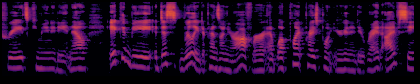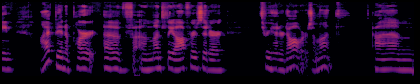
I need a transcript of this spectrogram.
creates community. And now it can be it just really depends on your offer at what point price point you're going to do right? I've seen I've been a part of uh, monthly offers that are $300 a month, um,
